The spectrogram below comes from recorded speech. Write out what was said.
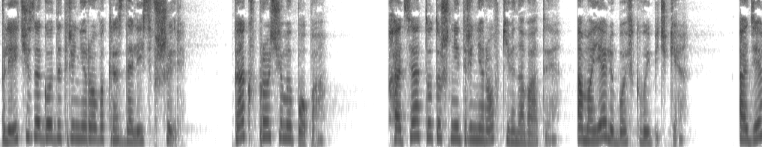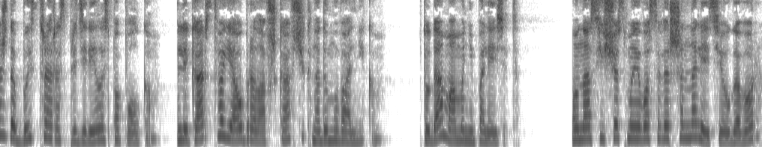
Плечи за годы тренировок раздались вширь. Как, впрочем, и попа. Хотя тут уж не тренировки виноваты, а моя любовь к выпечке. Одежда быстро распределилась по полкам. Лекарства я убрала в шкафчик над умывальником. Туда мама не полезет. У нас еще с моего совершеннолетия уговор,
